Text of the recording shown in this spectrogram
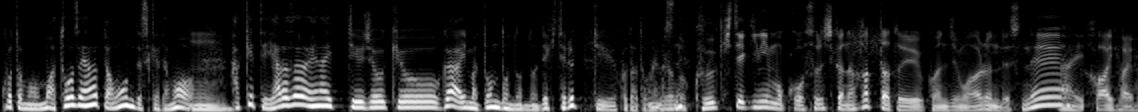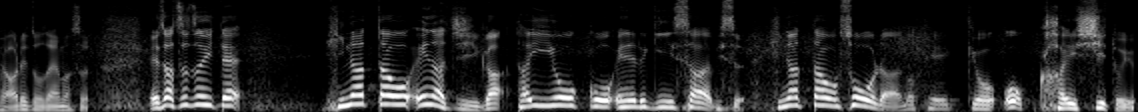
こともまあ当然あるとは思うんですけどもうんはっきり言ってやらざるを得ないっていう状況が今どんどんどんどんできてるっていうことだと思いますね。空気的にもこうするしかなかったという感じもあるんですね。はいはいはいはいありがとうございます。えーさあ続いて日向尾エナジーが太陽光エネルギーサービス日向尾ソーラーの提供を開始という。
